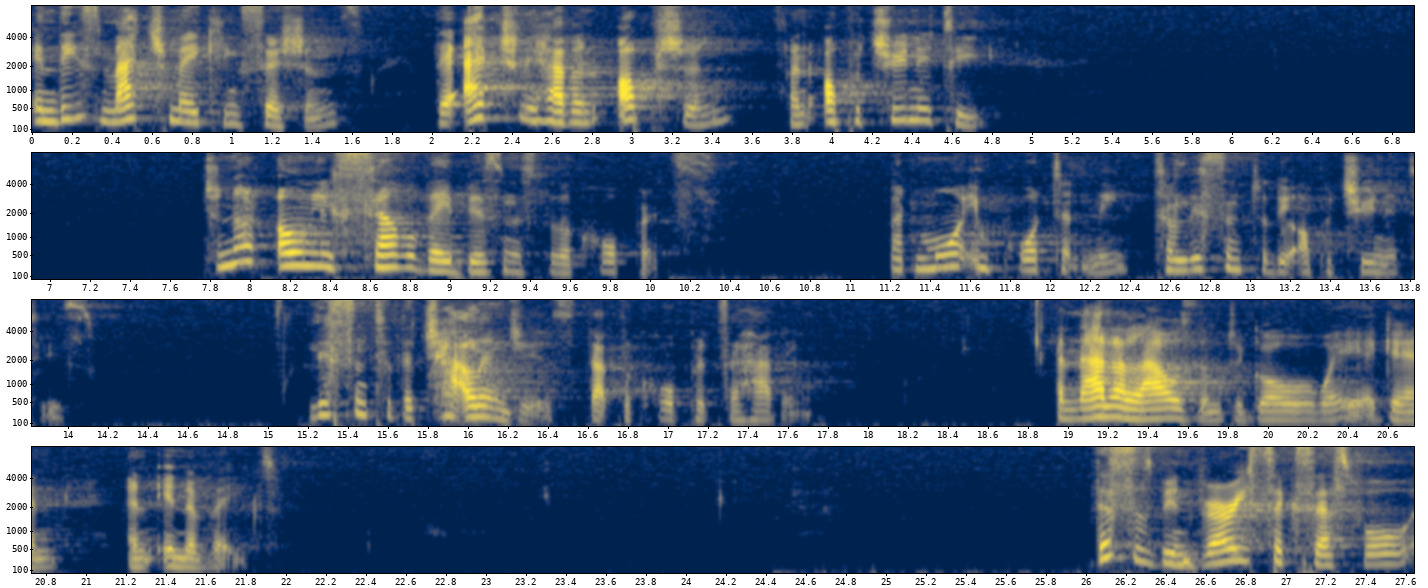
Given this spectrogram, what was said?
In these matchmaking sessions, they actually have an option, an opportunity to not only sell their business to the corporates, but more importantly, to listen to the opportunities. Listen to the challenges that the corporates are having. And that allows them to go away again and innovate. This has been very successful,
